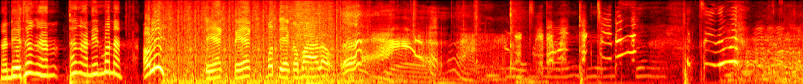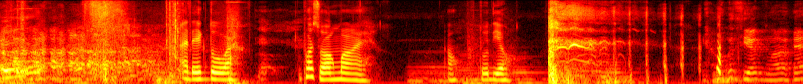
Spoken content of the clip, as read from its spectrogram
นั่นเดี๋ยวทั้งหันทั้งหันนิดมันนั่นเอาเลยแตกแตกบ่แตกกับบาแล้วเอ้ยอะเด็กตัววะพ่อสองบ่ไงเอาตัวเดียวเอาเสียงมาแม่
